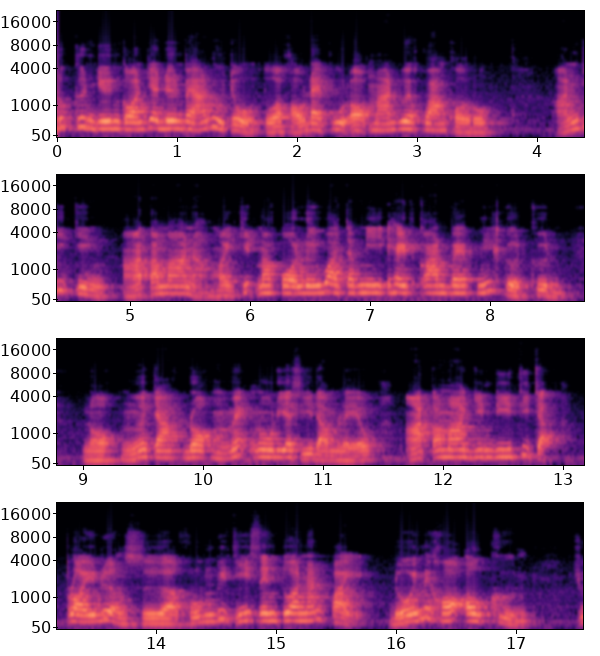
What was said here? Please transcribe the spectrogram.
ลุกขึ้นยืนก่อนจะเดินไปหาลู่โจ ตัวเขาได้พูดออกมาด้วยความเคารพ อันที่จริงอาตมาน่ะไม่คิดมาก่อนเลยว่าจะมีเหตุการณ์แบบนี้เกิดขึ้น นอกเหนือจากดอกแมกโนเลียสีดำแล้ว อาตมายินดีที่จะปล่อยเรื่องเสือคลุมพิธีเซนตัวนั้นไป โดยไม่ขอเอาคืนชู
